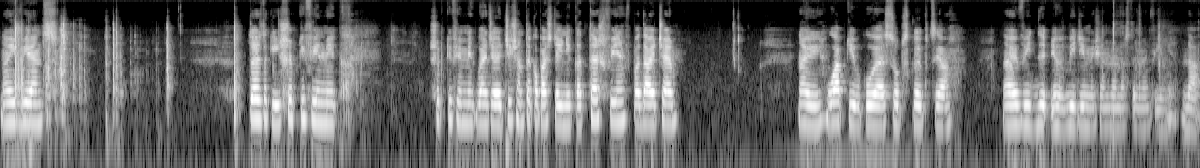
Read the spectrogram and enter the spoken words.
No i więc to jest taki szybki filmik. Szybki filmik będzie 10 października też film, wpadajcie. No i łapki w górę, subskrypcja. No i wid- widzimy się na następnym filmie. Na.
